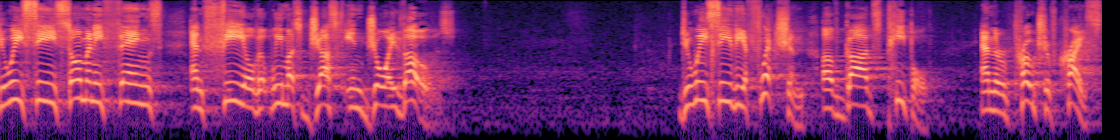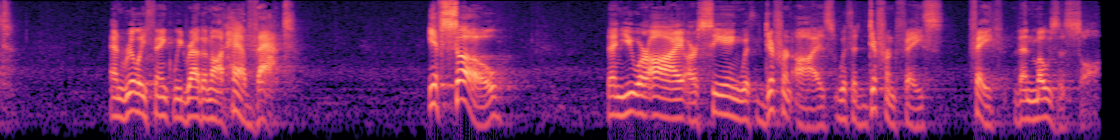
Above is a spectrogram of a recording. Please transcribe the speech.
Do we see so many things and feel that we must just enjoy those? Do we see the affliction of God's people and the reproach of Christ and really think we'd rather not have that? If so, then you or I are seeing with different eyes, with a different face, faith than Moses saw.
